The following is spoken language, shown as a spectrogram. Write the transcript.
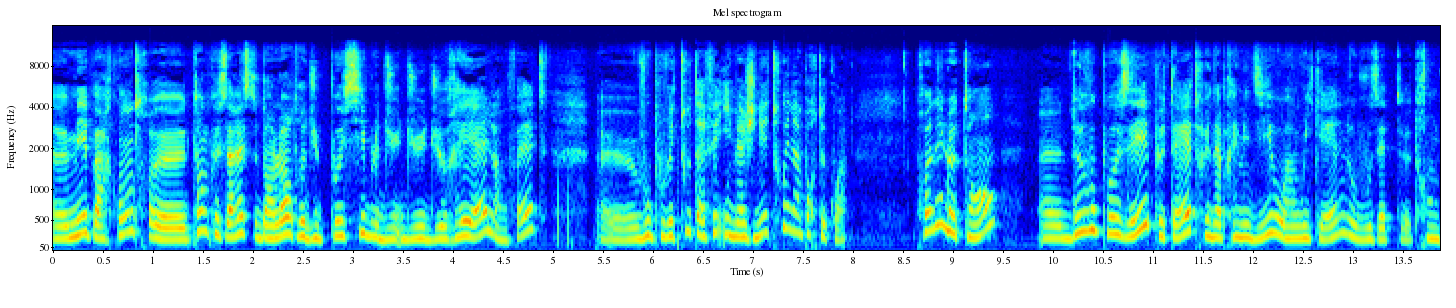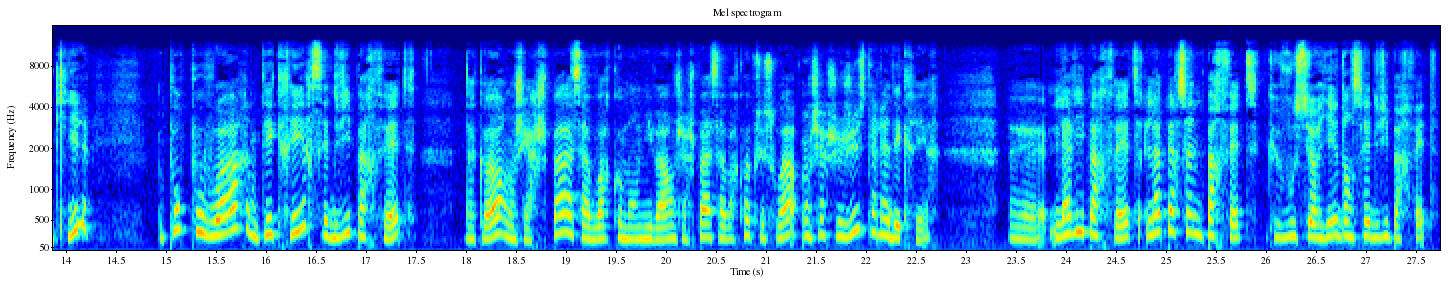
euh, mais par contre, tant que ça reste dans l'ordre du possible, du, du, réel en fait, vous pouvez tout à fait imaginer tout et n'importe quoi. Prenez le temps euh, de vous poser peut-être une après-midi ou un week-end où vous êtes tranquille pour pouvoir décrire cette vie parfaite. D'accord? On ne cherche pas à savoir comment on y va, on ne cherche pas à savoir quoi que ce soit, on cherche juste à la décrire. Euh, la vie parfaite, la personne parfaite que vous seriez dans cette vie parfaite.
